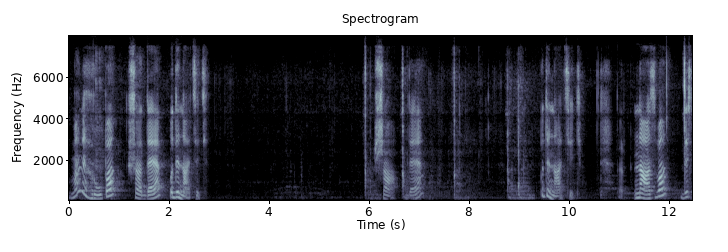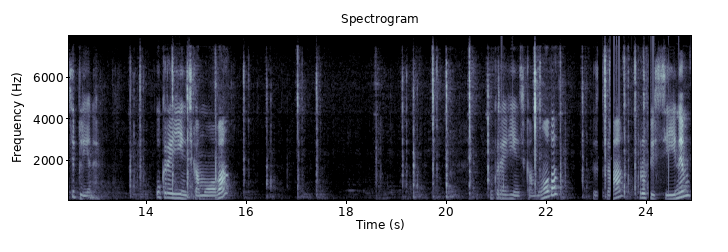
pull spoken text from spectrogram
У мене група ШАД 11. ШАД 11. Назва дисципліни. Українська мова. Українська мова за професійним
